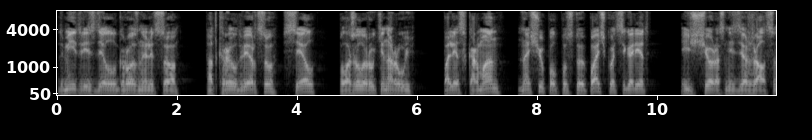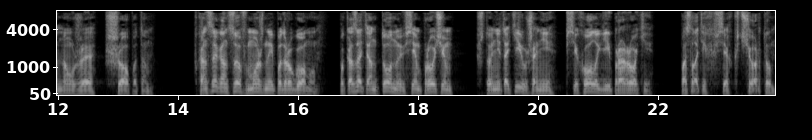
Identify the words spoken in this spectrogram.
Дмитрий сделал грозное лицо, открыл дверцу, сел положил руки на руль, полез в карман, нащупал пустую пачку от сигарет и еще раз не сдержался, но уже шепотом. В конце концов, можно и по-другому. Показать Антону и всем прочим, что не такие уж они психологи и пророки. Послать их всех к черту,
